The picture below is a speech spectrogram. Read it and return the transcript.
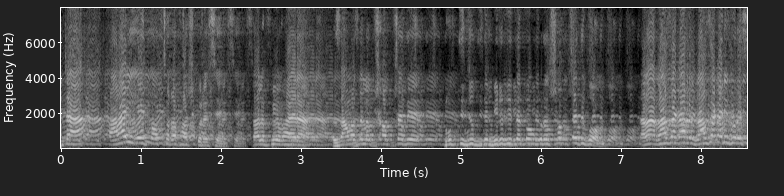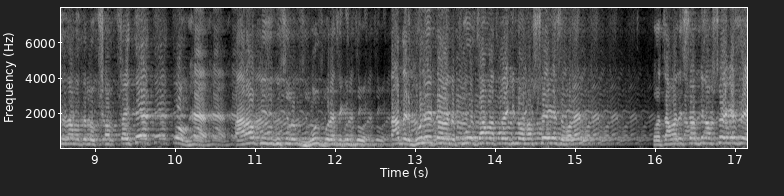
এটা তারাই এই তথ্যটা ফাঁস করেছে। তাহলে প্রিয় ভাইরা জামাতের লোক সবচাইতে মুক্তিযুদ্ধের বিরোধিতা কম করে সবচাইতে কম। তারা রাজাকার রাজাকারি করেছে জামাতের লোক সবচাইতে কম। হ্যাঁ তারাও কিছু কিছু লোক ভুল করেছে, কিন্তু তাদের ভুলের কারণে পুরো জামাতটা কি নষ্ট হয়ে গেছে বলেন? পুরো জামাত ইসলাম কি নষ্ট হয়ে গেছে।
